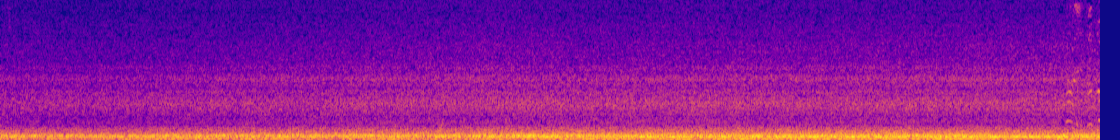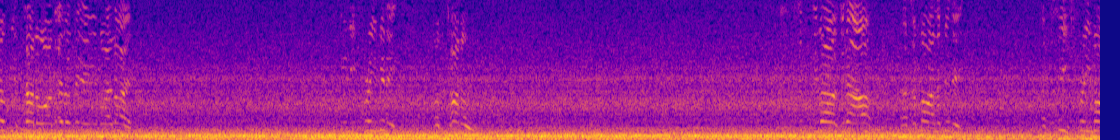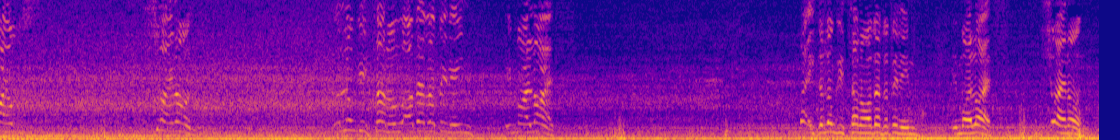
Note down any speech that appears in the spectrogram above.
That is the longest tunnel I've ever been in in my life. Nearly three minutes of tunnel. At 60 miles an hour, that's a mile a minute. That's at least three miles. Shine on. The longest tunnel I've ever been in in my life. That is the longest tunnel I've ever been in in my life. Shine on.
